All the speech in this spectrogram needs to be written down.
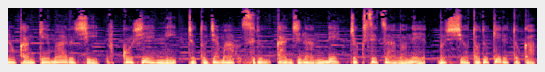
の関係もあるし、復興支援にちょっと邪魔する感じなんで、直接あのね、物資を届けるとか、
